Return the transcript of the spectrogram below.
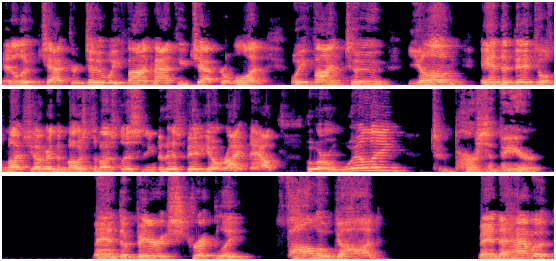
in Luke chapter 2, we find Matthew chapter 1. We find two young individuals, much younger than most of us listening to this video right now, who are willing to persevere. Man, to very strictly follow God. Man, to have a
